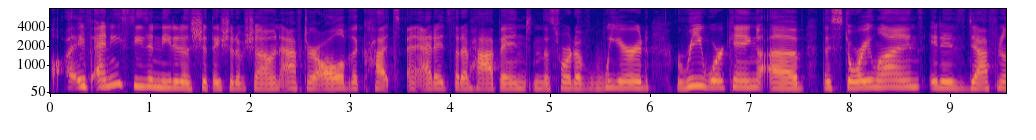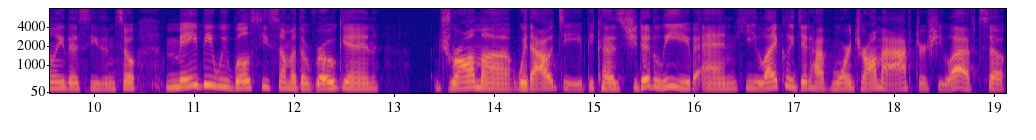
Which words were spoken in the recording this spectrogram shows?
Uh, If any season needed a shit they should have shown after all of the cuts and edits that have happened and the sort of weird reworking of the storylines, it is definitely this season. So maybe we will see some of the Rogan drama without D because she did leave and he likely did have more drama after she left. So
